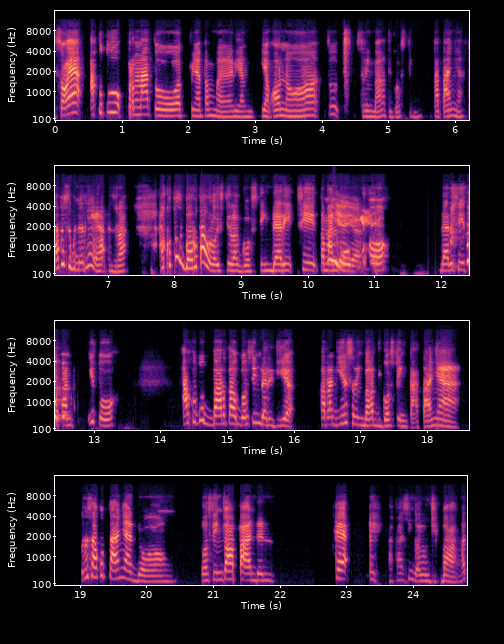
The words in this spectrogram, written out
soalnya aku tuh pernah tuh punya teman yang yang ono tuh sering banget di ghosting katanya. Tapi sebenarnya ya, Azra, aku tuh baru tahu loh istilah ghosting dari si temanku iya, iya. itu. Dari si teman itu, aku tuh baru tahu ghosting dari dia karena dia sering banget di ghosting katanya. Terus aku tanya dong, ghosting itu apaan? Dan kayak eh apa apa sih? Nggak logik banget.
